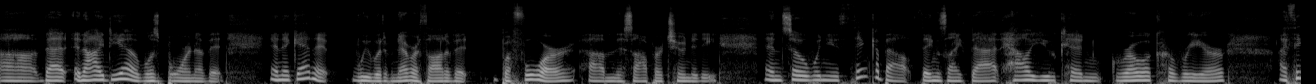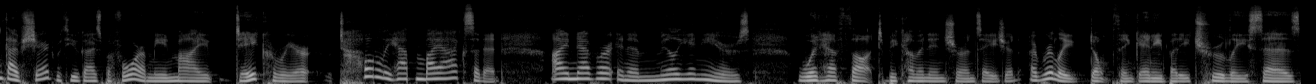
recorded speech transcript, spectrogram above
Uh, that an idea was born of it, and again, it we would have never thought of it before um, this opportunity. And so when you think about things like that, how you can grow a career, I think I've shared with you guys before. I mean, my day career totally happened by accident. I never in a million years would have thought to become an insurance agent. I really don't think anybody truly says,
